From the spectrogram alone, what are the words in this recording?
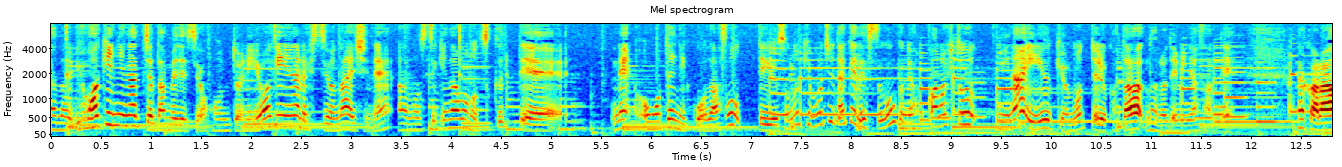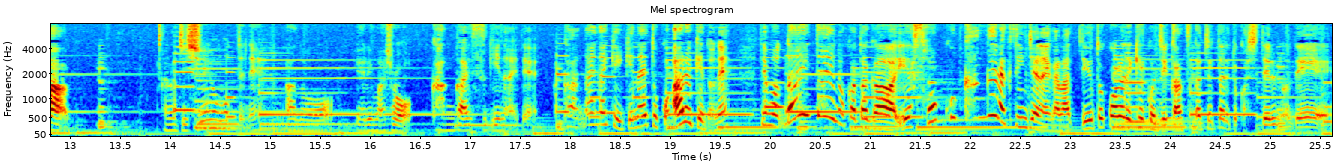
あの弱気になっちゃダメですよ本当に。弱気になる必要ないしね。あの素敵なものを作ってね表にこう出そうっていうその気持ちだけですごくね他の人にない勇気を持ってる方なので皆さんね。だからあの自信を持ってねあのやりましょう。考えすぎないで。考えなきゃいけないとこあるけどね。でも大体の方がいやそこ考えなくていいんじゃないかなっていうところで結構時間使っちゃったりとかしてるので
